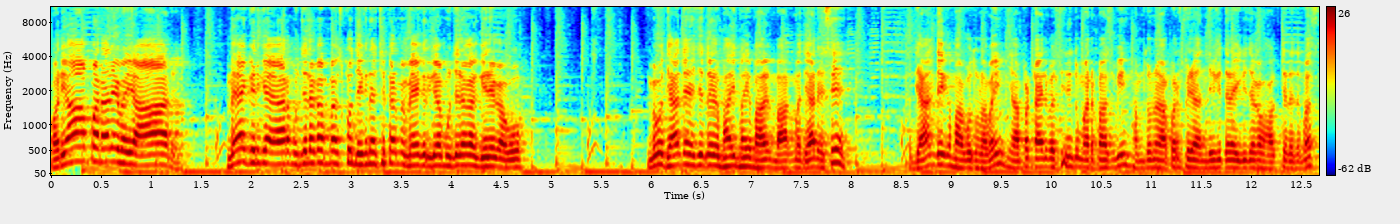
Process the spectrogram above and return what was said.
और यहाँ पर, अरे भाई यार, मैं गिर गया यार, मुझे लगा मैं उसको देखने चक्कर में मैं गिर गया, मुझे लगा गिरेगा वो। मैं वो ध्यान देना चाहिए तो भाई भाई, भाग भाग मत यार ऐसे। ध्यान देकर भागो थोड़ा भाई, यहाँ पर टाइल बची नहीं तुम्हारे पास भी। हम दोनों यहाँ पर फिर अंधे की तरह एक जगह भागते रहते बस।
